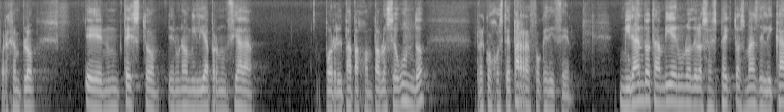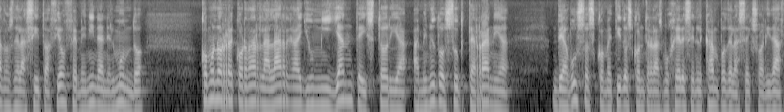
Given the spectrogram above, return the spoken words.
Por ejemplo, en un texto, en una homilía pronunciada por el Papa Juan Pablo II, recojo este párrafo que dice, mirando también uno de los aspectos más delicados de la situación femenina en el mundo, ¿cómo no recordar la larga y humillante historia, a menudo subterránea, de abusos cometidos contra las mujeres en el campo de la sexualidad.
